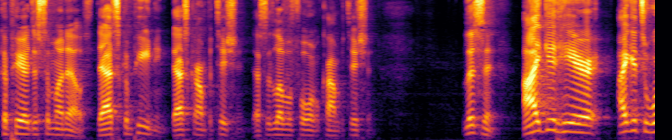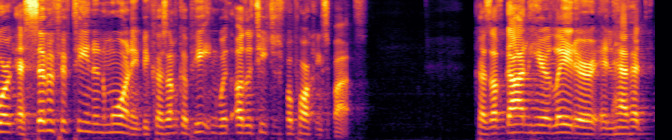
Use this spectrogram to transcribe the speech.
compared to someone else. That's competing. That's competition. That's a level form of competition. Listen, I get here, I get to work at 7:15 in the morning because I'm competing with other teachers for parking spots. Because I've gotten here later and have had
